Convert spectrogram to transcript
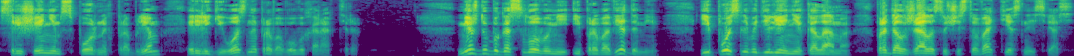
с решением спорных проблем религиозно-правового характера. Между богословами и правоведами и после выделения Калама продолжала существовать тесная связь.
